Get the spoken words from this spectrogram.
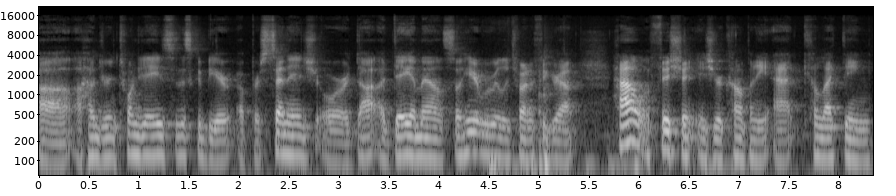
uh, 120 days? So this could be a, a percentage or a, do, a day amount. So here we're really trying to figure out how efficient is your company at collecting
